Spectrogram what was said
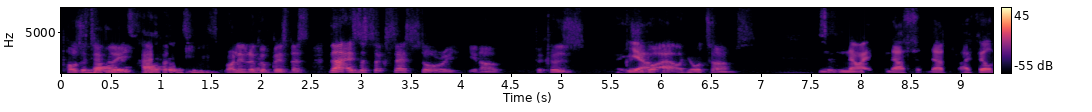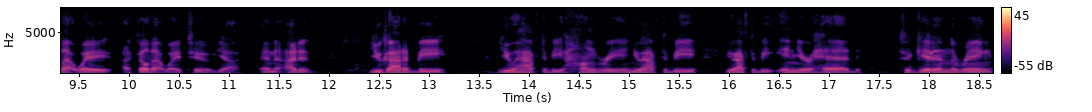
positively, his happily, faculties. running a Yeah. good business, that is a success story, you know, because Yeah. you got out on your terms. no, I, that's that. I feel that way. I feel that way too. Yeah, and I did. You got to be, you have to be hungry, and you have to be, you have to be in your head to get in the ring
